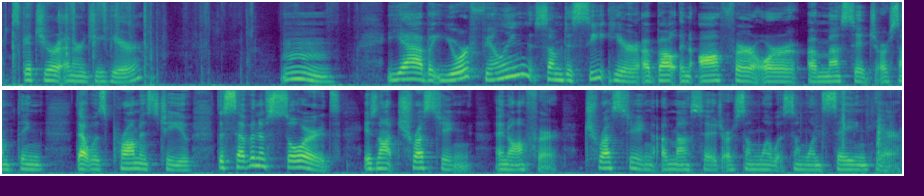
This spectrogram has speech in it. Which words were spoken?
Let's get your energy here. Mmm, yeah, but you're feeling some deceit here about an offer or a message or something that was promised to you. The Seven of Swords is not trusting an offer, trusting a message or someone what someone's saying here.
